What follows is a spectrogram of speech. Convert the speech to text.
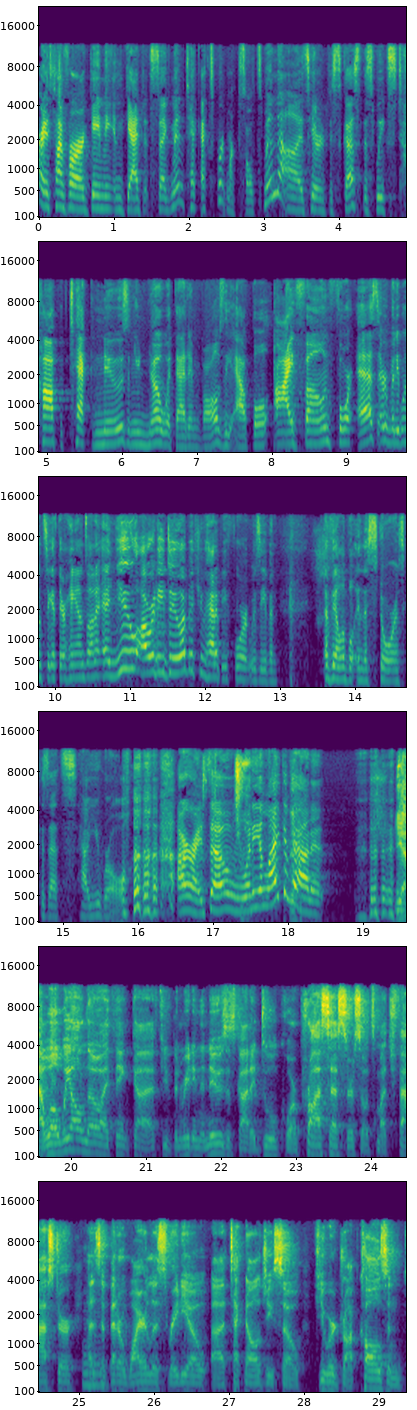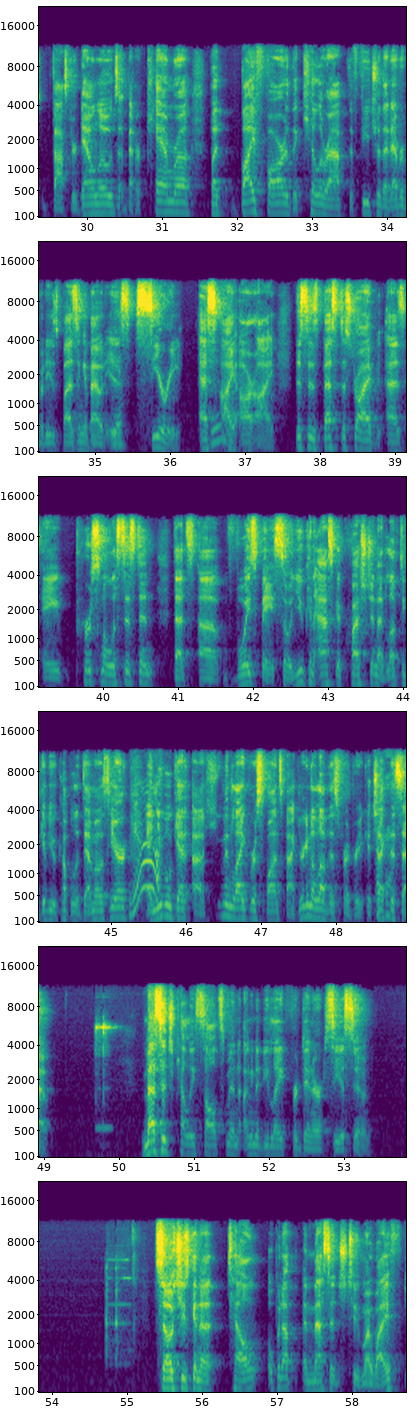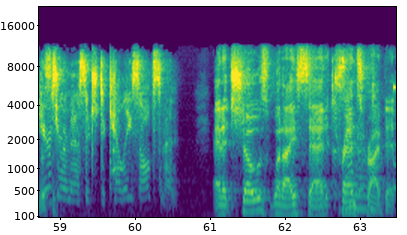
All right, it's time for our gaming and gadgets segment. Tech expert Marc Saltzman uh, is here to discuss this week's top tech news, and you know what that involves the Apple iPhone 4S. Everybody wants to get their hands on it, and you already do. I bet you had it before it was even available in the stores because that's how you roll. all right, so what do you like about it? yeah, well, we all know, I think, uh, if you've been reading the news, it's got a dual core processor, so it's much faster, mm -hmm. has a mm-hmm. better wireless radio uh, technology, so fewer drop calls and faster downloads, a better camera. But by far, the killer app, the feature that everybody is buzzing about is yeah. Siri. S I R I. This is best described as a personal assistant that's uh, voice based. So you can ask a question. I'd love to give you a couple of demos here, yeah. and you will get a human like response back. You're going to love this, Fredricka. Check okay. this out. Message Kelly Saltzman, I'm going to be late for dinner. See you soon. So she's going to tell, open up a message to my wife. Here's Listen. your message to Kelly Saltzman. And it shows what I said, transcribed it.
